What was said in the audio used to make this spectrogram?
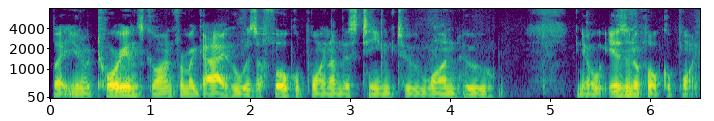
but you know, Taurean's gone from a guy who was a focal point on this team to one who, you know, isn't a focal point.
